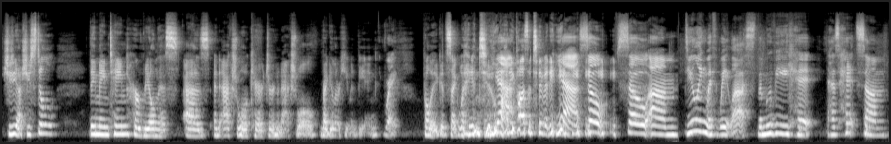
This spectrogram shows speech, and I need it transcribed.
she, yeah, she's still. They maintained her realness as an actual character and an actual regular human being. Right. Probably a good segue into Yeah. body positivity. yeah so so um dealing with weight loss the movie hit has hit some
